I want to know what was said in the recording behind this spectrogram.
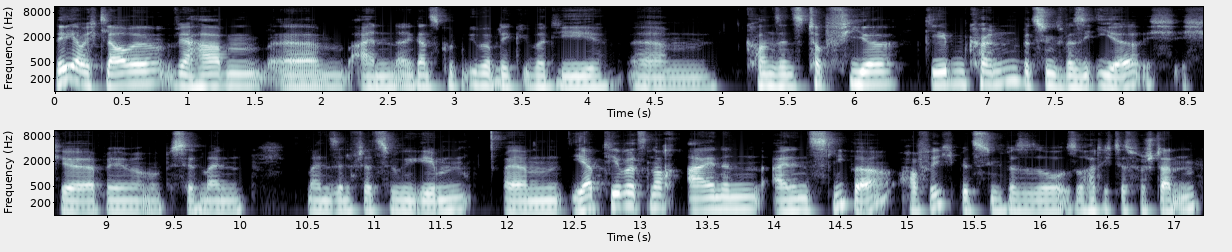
Nee, aber ich glaube, wir haben ähm, einen, einen ganz guten Überblick über die ähm, Konsens Top 4 geben können, beziehungsweise ihr. Ich, ich äh, habe mir ein bisschen meinen, meinen Senf dazu gegeben. Ähm, ihr habt jeweils noch einen, einen Sleeper, hoffe ich, beziehungsweise so, so hatte ich das verstanden.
